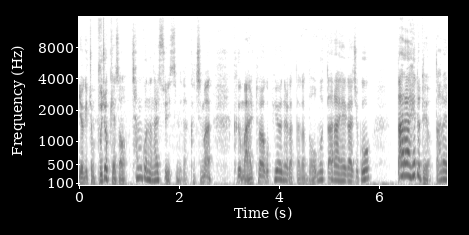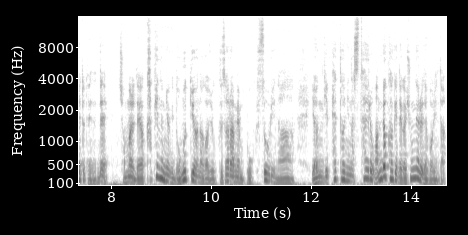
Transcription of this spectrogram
여기 좀 부족해서 참고는 할 수 있습니다. 그렇지만 그 말투하고 표현을 갖다가 너무 따라해가지고 따라 해도 돼요. 따라 해도 되는데 정말 내가 카피 능력이 너무 뛰어나가지고 그 사람의 목소리나 연기 패턴이나 스타일을 완벽하게 내가 흉내를 내버린다.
